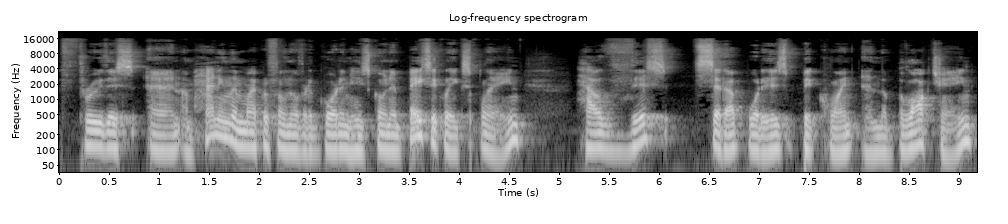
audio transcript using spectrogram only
through this and I'm handing the microphone over to Gordon, who's going to basically explain how this set up what is Bitcoin and the blockchain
